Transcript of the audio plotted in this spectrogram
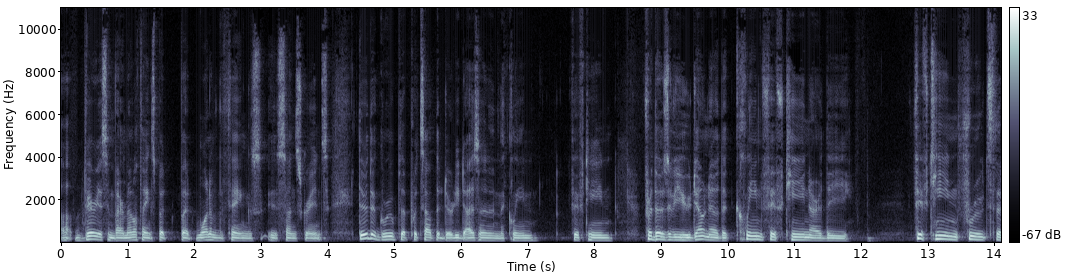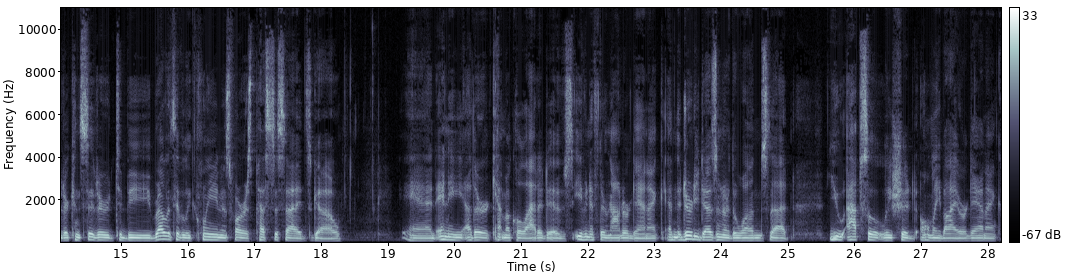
uh, various environmental things, but but one of the things is sunscreens. They're the group that puts out the Dirty Dozen and the Clean 15. For those of you who don't know, the Clean 15 are the 15 fruits that are considered to be relatively clean as far as pesticides go and any other chemical additives, even if they're not organic. And the Dirty Dozen are the ones that you absolutely should only buy organic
